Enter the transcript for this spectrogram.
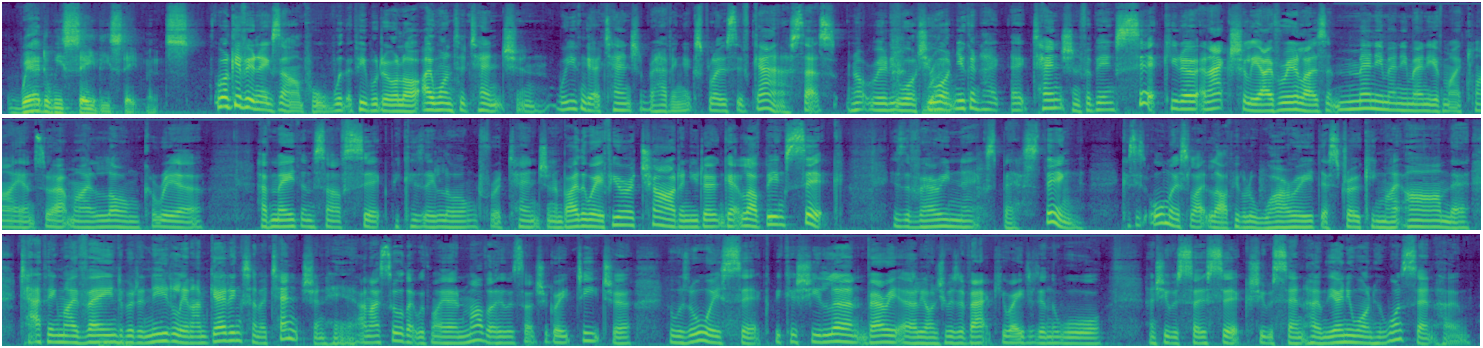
where do we say these statements? Well, I'll give you an example that people do a lot. I want attention. Well, you can get attention for having explosive gas. That's not really what you Right. want. You can have attention for being sick, you know. And actually, I've realized that many, many, many of my clients throughout my long career have made themselves sick because they longed for attention. And by the way, if you're a child and you don't get love, being sick is the very next best thing because it's almost like love. People are worried, they're stroking my arm, they're tapping my vein to put a needle in. I'm getting some attention here. And I saw that with my own mother, who was such a great teacher, who was always sick because she learnt very early on. She was evacuated in the war and she was so sick, she was sent home, the only one who was sent home.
